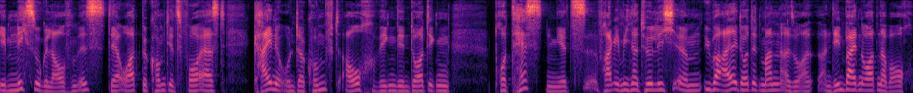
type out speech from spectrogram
eben nicht so gelaufen ist. Der Ort bekommt jetzt vorerst keine Unterkunft, auch wegen den dortigen Protesten. Jetzt frage ich mich natürlich, ähm, überall deutet man, also an den beiden Orten, aber auch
